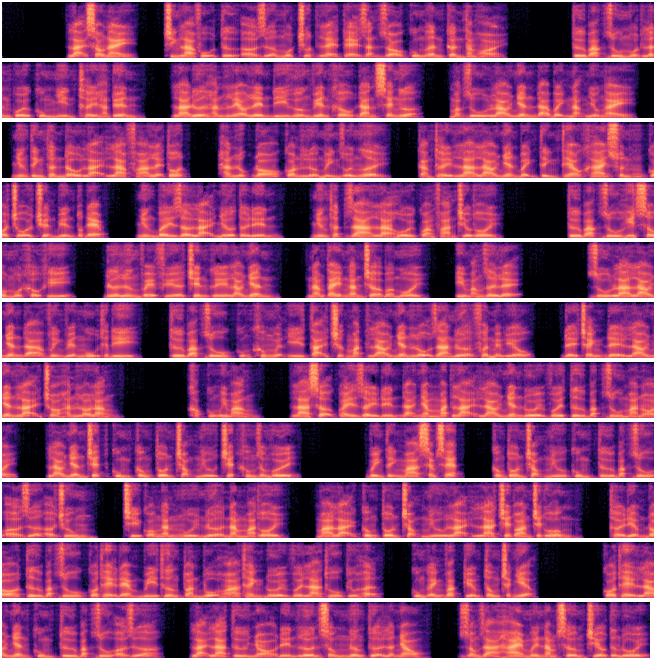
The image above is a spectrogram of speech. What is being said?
Lại sau này, chính là phụ tử ở giữa một chút lẻ tẻ dặn dò cùng ân cần thăm hỏi. Từ bắc du một lần cuối cùng nhìn thấy hàn tuyên, là đưa hắn leo lên đi hướng viên khâu đàn xe ngựa, mặc dù lao nhân đã bệnh nặng nhiều ngày, nhưng tinh thần đầu lại là phá lệ tốt, hắn lúc đó còn lừa mình dối người, cảm thấy là lao nhân bệnh tình theo khai xuân có chỗ chuyển biến tốt đẹp, nhưng bây giờ lại nhớ tới đến, nhưng thật ra là hồi quang phản chiếu thôi từ bắc du hít sâu một khẩu khí, đưa lưng về phía trên ghế lao nhân, nắm tay ngăn trở bờ môi, im ắng rơi lệ. Dù là lao nhân đã vĩnh viễn ngủ thiết đi, từ bắc du cũng không nguyện ý tại trước mặt lão nhân lộ ra nửa phần mềm yếu, để tránh để lão nhân lại cho hắn lo lắng. Khóc cũng im ắng, là sợ quay dày đến đã nhắm mắt lại lão nhân đối với từ bắc du mà nói, lão nhân chết cùng công tôn trọng mưu chết không giống với. Bình tĩnh mà xem xét, công tôn trọng mưu cùng từ bắc du ở giữa ở chung, chỉ có ngắn ngủi nửa năm mà thôi, mà lại công tôn trọng mưu lại là chết oan chết uổng, thời điểm đó từ bắc du có thể đem bi thương toàn bộ hóa thành đối với lá thu cựu hận, cùng gánh vác kiếm tông trách nhiệm có thể lão nhân cùng từ bắc du ở giữa, lại là từ nhỏ đến lớn sống nương tựa lẫn nhau, dòng giá hai mươi năm sớm chiều tương đối.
